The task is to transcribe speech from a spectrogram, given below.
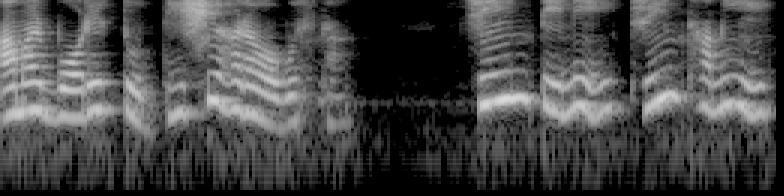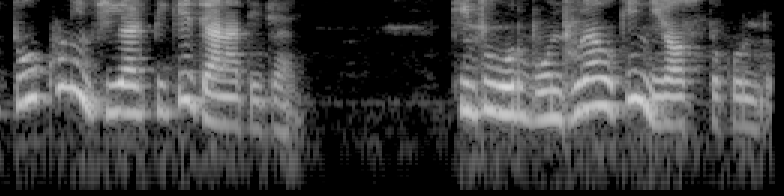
আমার বরের তো দিশেহারা অবস্থা। চেন টেনে ট্রেন থামিয়ে তখনই জিআরপিকে জানাতে যায়। কিন্তু ওর বন্ধুরা ওকে নিরস্ত করল।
